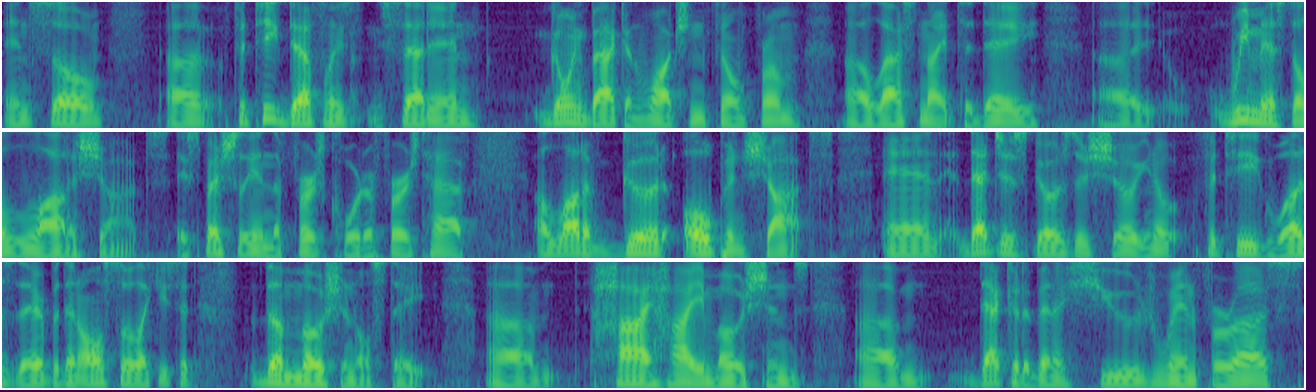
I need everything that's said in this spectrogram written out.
And so. fatigue definitely set in going back and watching film from uh, last night today, uh, we missed a lot of shots, especially in the first quarter, first half. A lot of good open shots. And that just goes to show, you know, fatigue was there, but then also, like you said, the emotional state, um, high, high emotions. Um, that could have been a huge win for us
